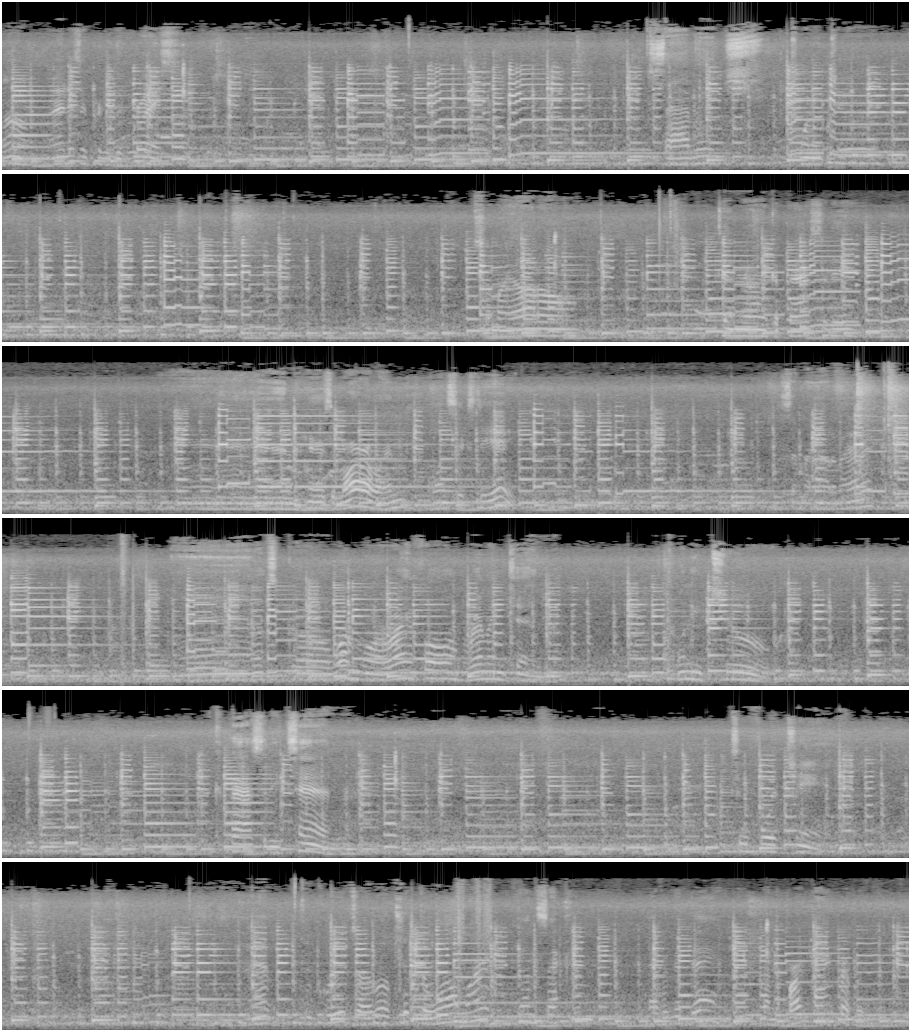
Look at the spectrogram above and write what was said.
wow that is a pretty good price. Savage 22 semi-auto, 10 round capacity, Marlin 168, semi-automatic, and let's go one more rifle, Remington 22, capacity 10. 214. That concludes our little trip to Walmart gun section. Have a good day. From the part-time prepper.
